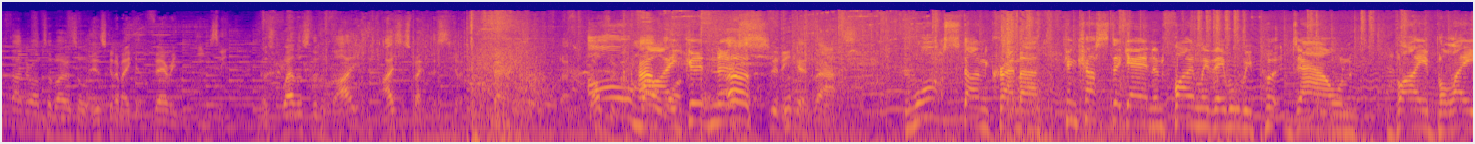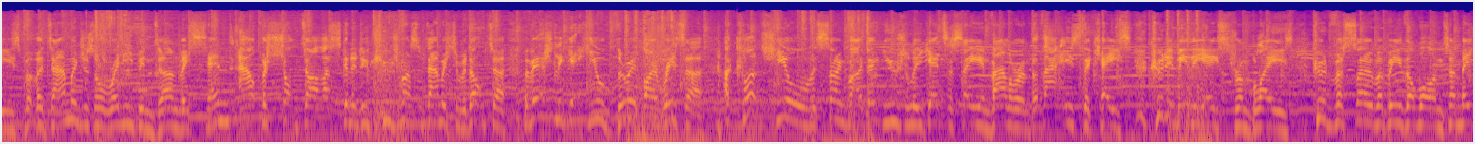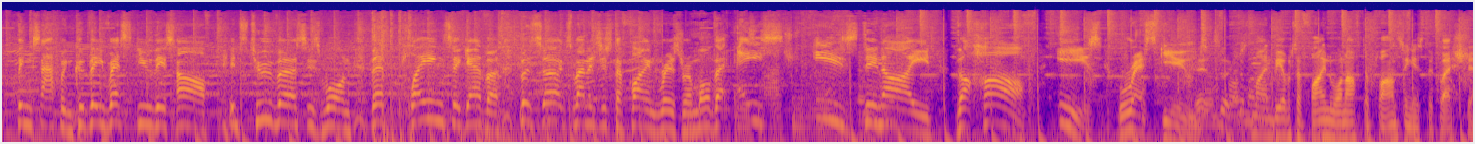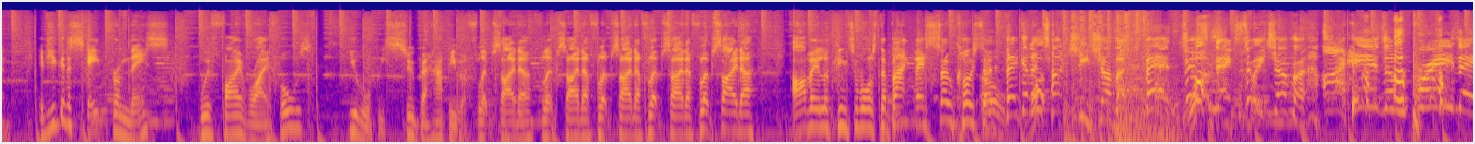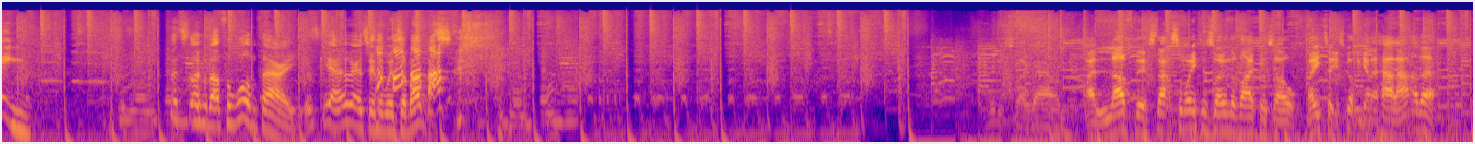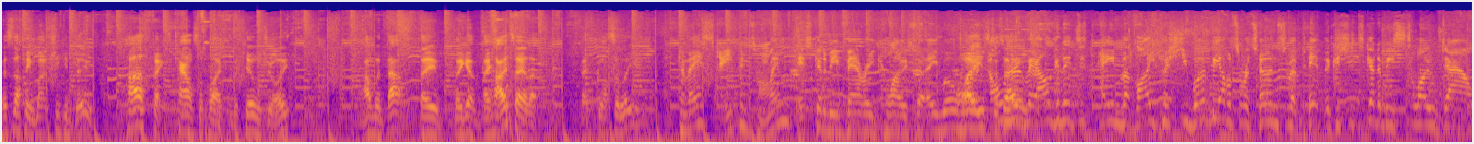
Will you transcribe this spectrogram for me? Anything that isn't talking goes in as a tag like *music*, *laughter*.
Thunder onto Mosul is going to make it very easy. As well as the divide, I suspect this is going to be very order. Oh How my goodness. earth did he hit that? What stun Kremer? Concussed again, and finally they will be put down by Blaze, but the damage has already been done. They send out the Shock Dart. That's going to do huge amounts of damage to the Doctor, but they actually get healed through it by Rizza. A clutch heal is something that I don't usually get to say in Valorant, but that is the case. Could it be the ace from Blaze? Could Vasova be the one to make things happen? Could they rescue this half? It's two versus one. They're playing together. Berserks manages to find Rizza, and while the ace is denied, the half is rescued. Might be able to find one after planting is the question. If you can escape from this with five rifles, you will be super happy with Flipsider, Flipsider, Flipsider, Flipsider, Flipsider. Are they looking towards the back? They're so close to Oh, They're going to touch each other. They're just What? next to each other. I hear *laughs* them breathing. Let's open up for one, Barry. Let's, yeah, we're going to see the winter months. *laughs* Really slow round. I love this. That's the way to zone the Viper's ult. Beta, he's got to get the hell out of there. There's nothing much he can do. Perfect counterplay from the Killjoy. And with that, they they get they hightail it. They've got to leave. Can they escape in time? It's going to be very close, but they will Oh, wait. Oh, no, they are going to detain the Viper. She won't be able to return to the pit because she's going to be slowed down.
